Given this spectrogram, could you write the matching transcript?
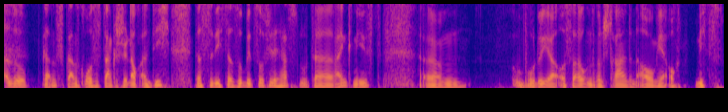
Also ganz, ganz großes Dankeschön auch an dich, dass du dich da so mit so viel Herzblut da reinkniest. Ähm, wo du ja außer unseren strahlenden Augen ja auch nichts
